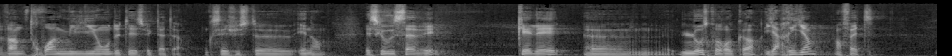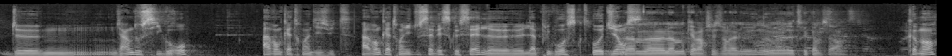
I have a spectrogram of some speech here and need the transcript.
23 millions de téléspectateurs. Donc c'est juste euh, énorme. Est-ce que vous savez quel est euh, l'autre record? Il n'y a rien, en fait, de, y a rien d'aussi gros avant 98. Avant 98, vous savez ce que c'est le- la plus grosse audience? L'homme l'homme qui a marché sur la Lune ou des trucs comme ça? Comment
